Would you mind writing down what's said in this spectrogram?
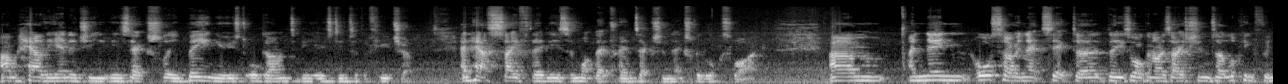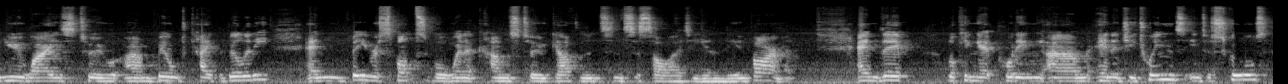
um, how the energy is actually being used or going to be used into the future and how safe that is and what that transaction actually looks like. Um, and then also in that sector, these organisations are looking for new ways to um, build capability and be responsible when it comes to governance and society and the environment. And they're looking at putting um, energy twins into schools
